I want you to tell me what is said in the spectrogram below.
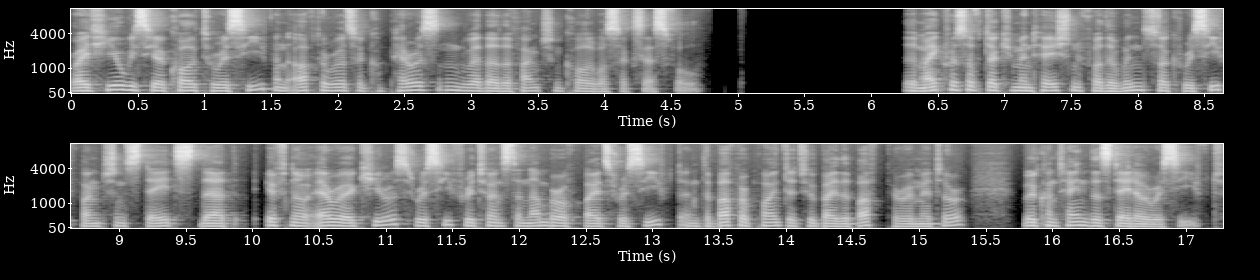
Right here we see a call to receive and afterwards a comparison whether the function call was successful. The Microsoft documentation for the WinSock receive function states that if no error occurs, receive returns the number of bytes received and the buffer pointed to by the buff parameter will contain this data received.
